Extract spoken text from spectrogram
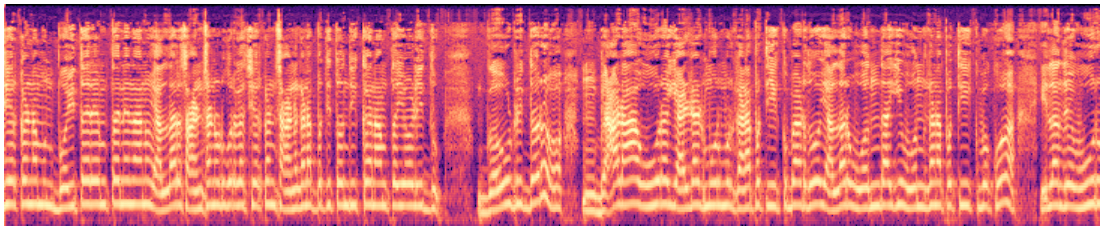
ಸೇರ್ಕೊಂಡು ನಮ್ಮನ್ನ ಬೈತಾರೆ ಅಂತಾನೆ ನಾನು. ಎಲ್ಲಾರು ಸಣ್ಣ ಸಣ್ಣ ಹುಡುಗರೆಲ್ಲ ಸೇರ್ಕೊಂಡು ಸಣ್ಣ ಗಣಪತಿ ತಂದಿಕ್ಕನ ಅಂತ ಹೇಳಿದ್ದು. ಗೌಡ್ರಿದ್ದರು ಬೇಡ ಊರಾಗ ಎರಡೆರಡು ಮೂರು ಮೂರು ಗಣಪತಿ ಇಕ್ಕಬಾರ್ದು ಎಲ್ಲರೂ ಒಂದಾಗಿ ಒಂದ್ ಗಣಪತಿ ಇಕ್ಕಬೇಕು ಇಲ್ಲಾಂದ್ರೆ ಊರು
